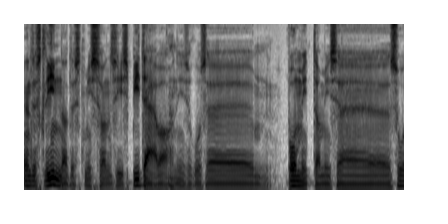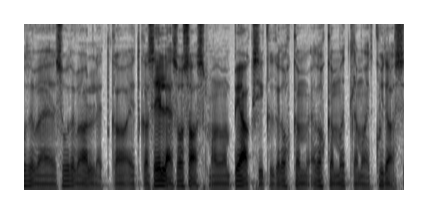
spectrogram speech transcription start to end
nendest linnadest, mis on siis pideva niisuguse pommitamise surve, surve all, et ka, et ka selles osas ma arvan, peaks ikkagi rohkem, rohkem mõtlema, et kuidas,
